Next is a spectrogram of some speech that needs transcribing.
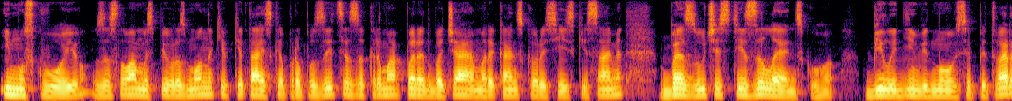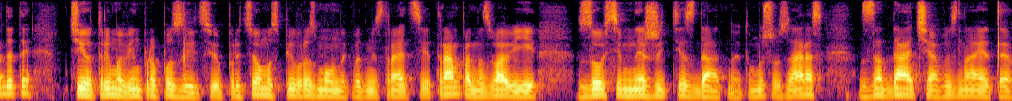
і Москвою. За словами співрозмовників, китайська пропозиція, зокрема, передбачає американсько-російський саміт без участі Зеленського. Білий дім відмовився підтвердити, чи отримав він пропозицію. При цьому співрозмовник в адміністрації Трампа назвав її зовсім не життєздатною. тому що зараз задача, ви знаєте,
